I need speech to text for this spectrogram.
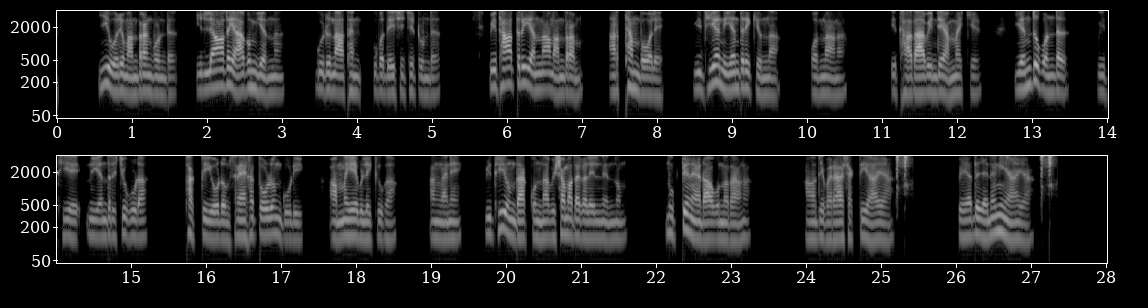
ഈ ഒരു മന്ത്രം കൊണ്ട് ഇല്ലാതെയാകും എന്ന് ഗുരുനാഥൻ ഉപദേശിച്ചിട്ടുണ്ട്. വിധാത്രി എന്ന മന്ത്രം അർത്ഥം പോലെ വിധിയെ നിയന്ത്രിക്കുന്ന ഒന്നാണ്. വിധാതാവിന്റെ അമ്മയ്ക്ക് എന്തുകൊണ്ട് വിധിയെ നിയന്ത്രിച്ചുകൂടാ? ഭക്തിയോടും സ്നേഹത്തോടും കൂടി അമ്മയെ വിളിക്കുക. അങ്ങനെ വിധിയുണ്ടാക്കുന്ന വിഷമതകളിൽ നിന്നും മുക്തി നേടാവുന്നതാണ്. ആദിപരാശക്തിയായ വേദജനനിയായ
